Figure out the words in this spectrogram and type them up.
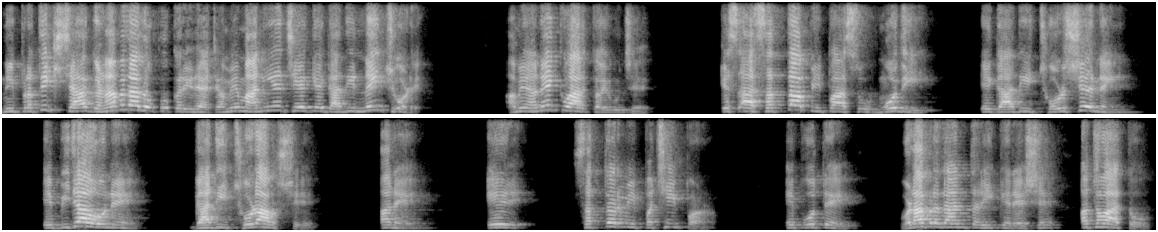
ની પ્રતીક્ષા ઘણા બધા લોકો કરી રહ્યા છે. અમે માનીએ છીએ કે ગાદી નહીં છોડે. અમે અનેક વાર કહ્યું છે કે આ સત્તા પીપાસુ મોદી એ ગાદી છોડશે નહીં, એ બીજાઓને ગાદી છોડાવશે અને એ સત્તરમી પછી પણ એ પોતે વડાપ્રધાન તરીકે રહેશે અથવા તો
